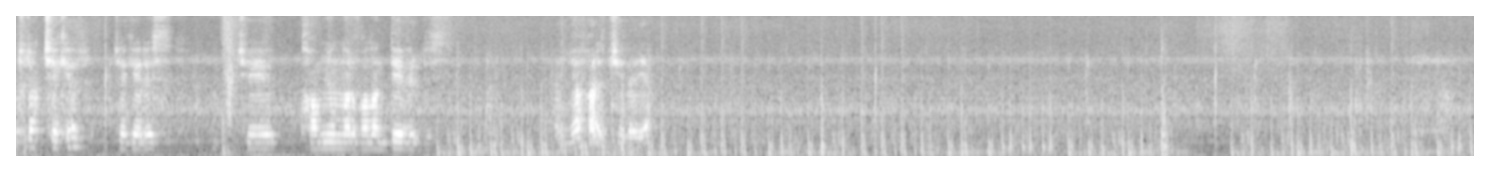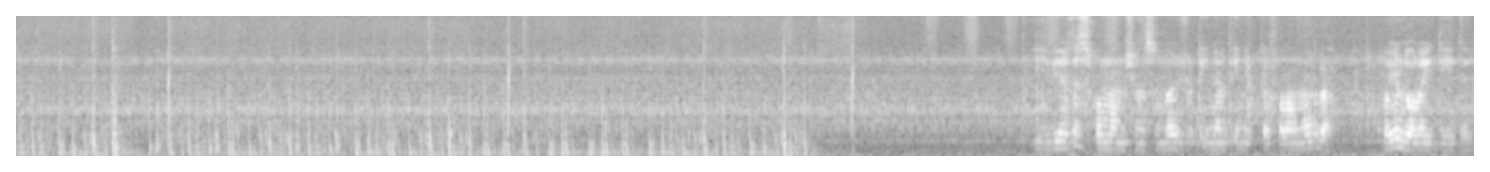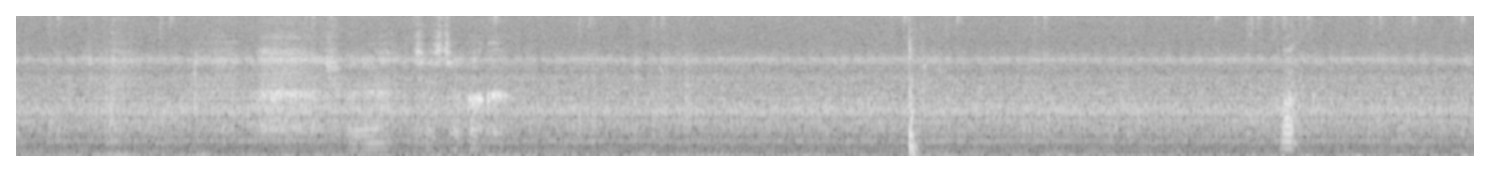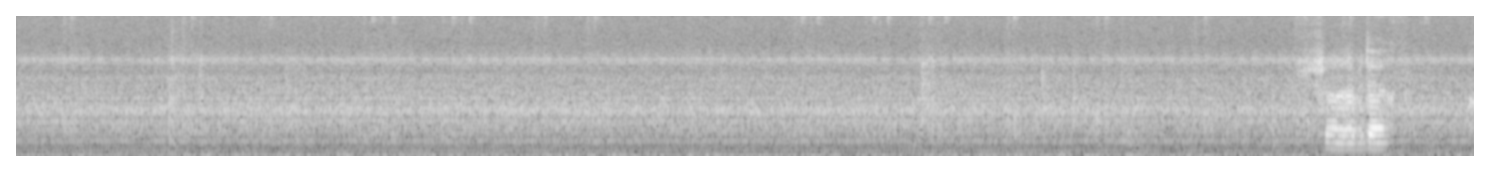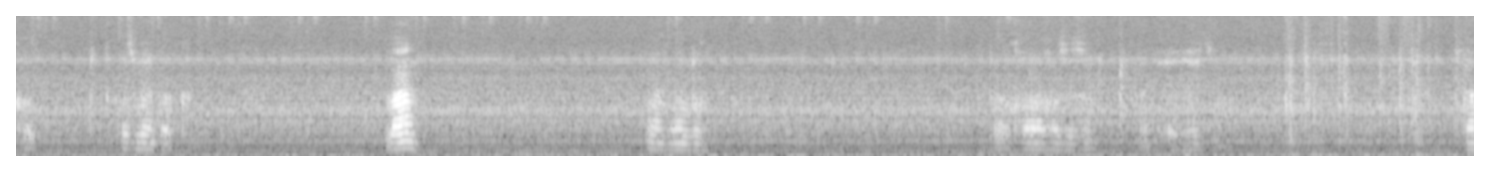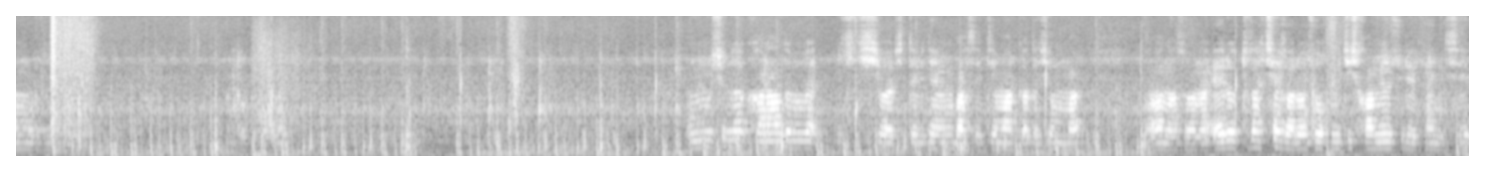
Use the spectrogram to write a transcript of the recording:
Truck çeker çekeriz. Şey, kamyonları falan deviririz. Yani yaparız bir şeyler ya Spawnlanmış aslında. Şurada ineride inekler falan var da. Koyun da olayı değildi. Şöyle chest'e bak. Lan. Şöyle bir de kaz, kazmaya bak. Lan. Ha oldu. Daha kara kazasın. Evet. Sen vurdun. Onun dışında kanalda iki kişi var işte bir demin bahsettiğim arkadaşım var. Ondan sonra Ero Trak çeker o çok müthiş kamyon sürüyor kendisi.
